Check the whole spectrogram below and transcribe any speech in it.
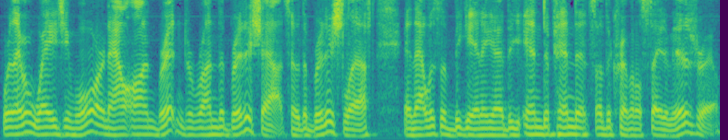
where they were waging war now on Britain to run the British out. So the British left, and that was the beginning of the independence of the criminal state of Israel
